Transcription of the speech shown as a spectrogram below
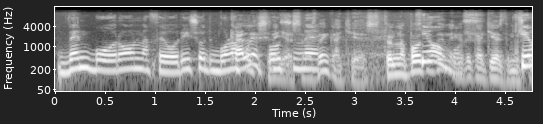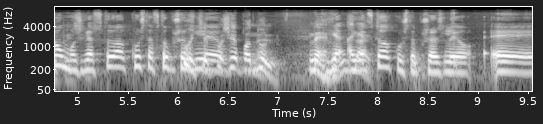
δεν μπορώ να θεωρήσω ότι μπορούν Καλές να αποτυπώσουν... Καλές είναι δεν είναι κακές. Θέλω να πω ότι δεν είναι κακές δημοσκοπήσεις. Και όμως, γι' αυτό ακούστε αυτό που σας Όχι, λέω. Όχι, απαντούν. Ναι. Ναι, για, γι' αυτό ακούστε που σας λέω. Ε,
